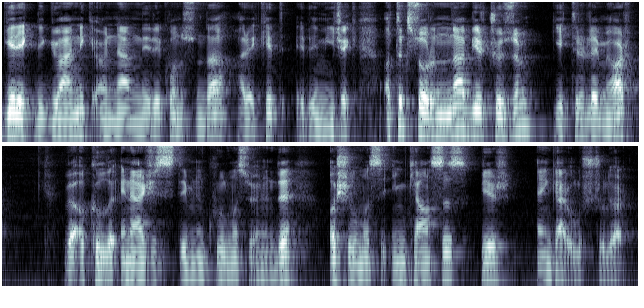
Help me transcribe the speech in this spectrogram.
gerekli güvenlik önlemleri konusunda hareket edemeyecek. Atık sorununa bir çözüm getirilemiyor ve akıllı enerji sisteminin kurulması önünde aşılması imkansız bir engel oluşturuluyor.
